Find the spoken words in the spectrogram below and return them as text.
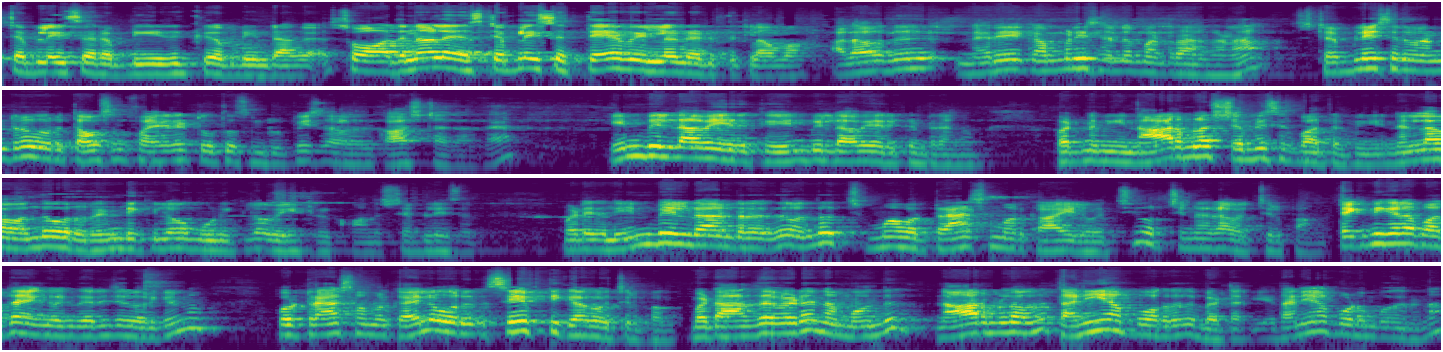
ஸ்டெபிளைசர் அப்படி இருக்கு அப்படின்றாங்க. ஸோ அதனால ஸ்டெபிளைசர் தேவையில்லைன்னு எடுத்துக்கலாமா? அதாவது நிறைய கம்பெனிஸ் என்ன பண்ணுறாங்கன்னா ஸ்டெபிலைசர் வந்து ஒரு thousand five hundred two thousand rupees cost ஆகாங்க இன்பில்டாகவே இருக்குது இன்பில்டாகவே இருக்குன்றாங்க. பட் நீங்கள் நார்மலாக ஸ்டெபிலைசர் பார்த்துருப்பீங்க. நல்லா வந்து ஒரு ரெண்டு கிலோ மூணு கிலோ வெயிட் இருக்கும் அந்த ஸ்டெபிலைசர் பட் இதில் இன்பில்டான்றது வந்து சும்மா ஒரு டிரான்ஸ்ஃபார்மர் காயில் வச்சு ஒரு சின்னதாக வச்சுருப்பாங்க. டெக்னிக்கலாக பார்த்தா எங்களுக்கு தெரிஞ்சது வரைக்கும் ஒரு டிரான்ஸ்ஃபார்மர் காயில் ஒரு சேஃப்டிக்காக வச்சிருப்பாங்க. பட் அதை விட நம்ம வந்து நார்மலாக வந்து தனியாக போடுறது பெட்டர் தனியாக போடும்போது என்னன்னா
